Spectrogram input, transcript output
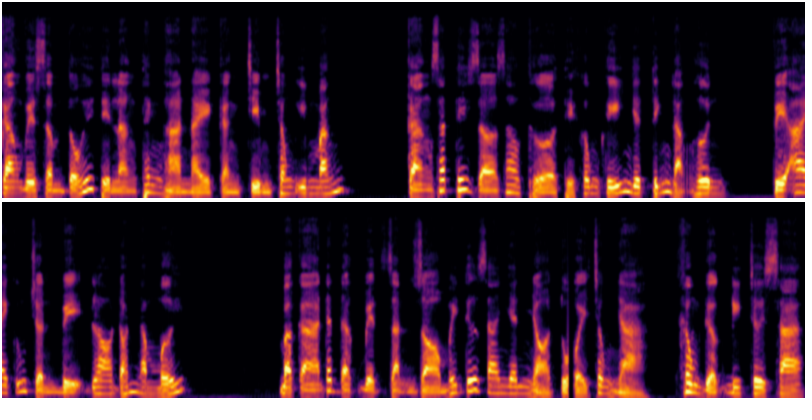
Càng về sầm tối thì làng Thanh Hà này càng chìm trong im mắng. Càng sắp tới giờ giao thừa thì không khí như tĩnh lặng hơn, vì ai cũng chuẩn bị lo đón năm mới. Bà cả đã đặc biệt dặn dò mấy đứa gia nhân nhỏ tuổi trong nhà, không được đi chơi xa,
